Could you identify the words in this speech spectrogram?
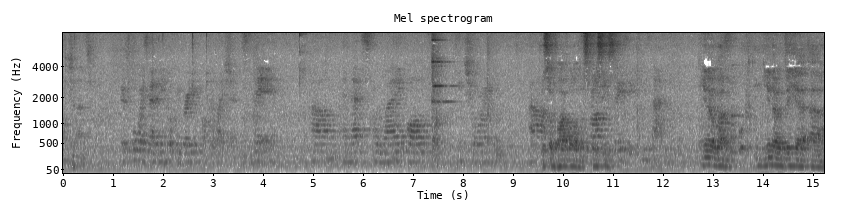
continent, there's always going to be healthy breeding populations there. Um, and that's a way of ensuring um, The survival of the species. species. You know, um, you know the uh, uh,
